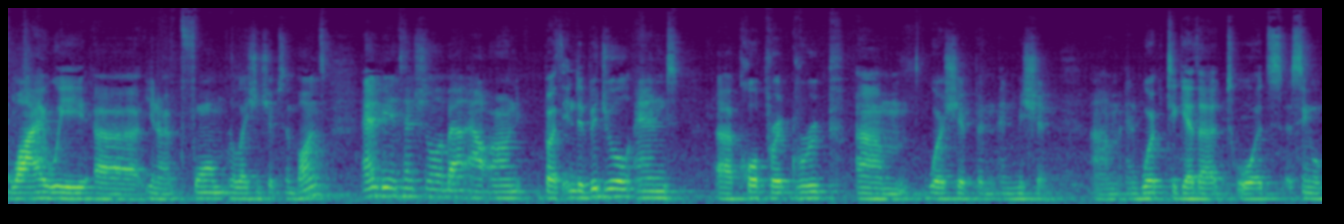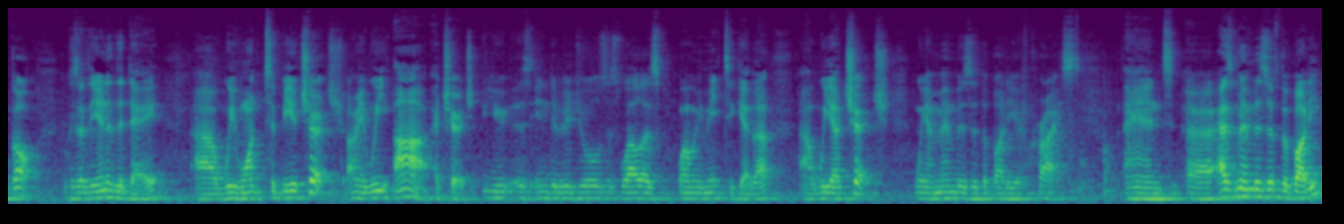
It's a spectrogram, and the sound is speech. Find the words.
why we, uh, you know, form relationships and bonds, and be intentional about our own both individual and uh, corporate group um, worship and, and mission um, and work together towards a single goal. Because at the end of the day, uh, we want to be a church. I mean, we are a church. You, as individuals, as well as when we meet together, uh, we are church. We are members of the body of Christ. And uh, as members of the body,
